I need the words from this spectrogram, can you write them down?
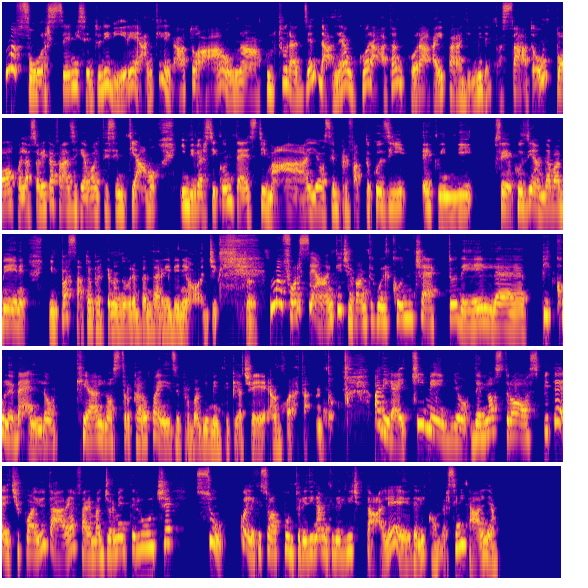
ma forse mi sento di dire è anche legato a una cultura aziendale ancorata ancora ai paradigmi del passato. Un po' quella solita frase che a volte sentiamo in diversi contesti, ma io ho sempre fatto così e quindi se così andava bene in passato perché non dovrebbe andare bene oggi. Certo. Ma forse anche c'è anche quel concetto del piccolo e bello che al nostro caro paese probabilmente piace ancora tanto. Ma direi chi meglio del nostro ospite ci può aiutare a fare maggiormente luce su quelle che sono appunto le dinamiche del digitale e dell'e-commerce in Italia.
